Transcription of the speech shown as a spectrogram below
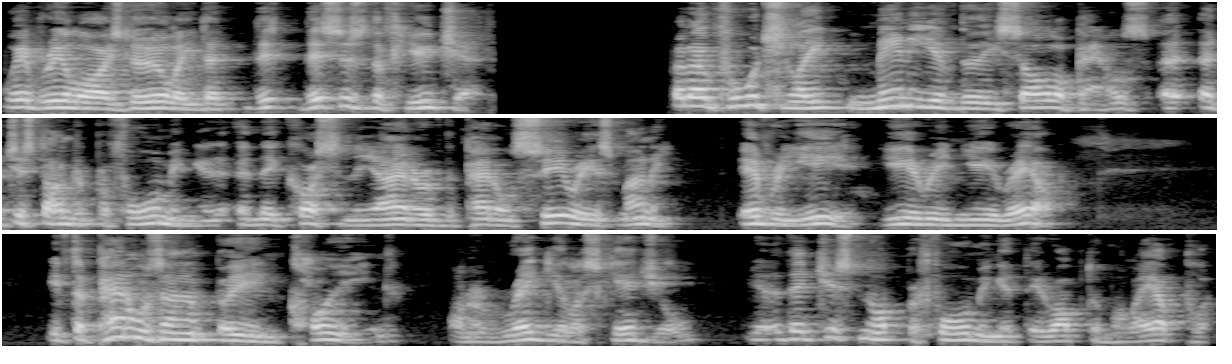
We've realised early that th- this is the future. But unfortunately, many of these solar panels are, are just underperforming and they're costing the owner of the panel serious money every year, year in, year out. If the panels aren't being cleaned on a regular schedule, you know, they're just not performing at their optimal output.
